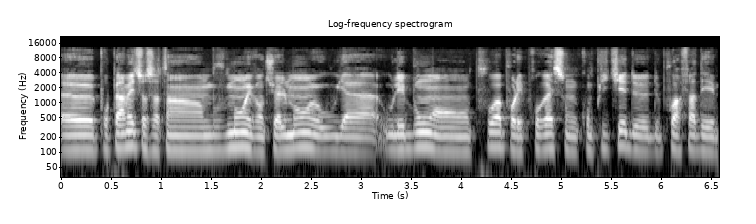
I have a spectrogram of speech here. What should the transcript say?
Euh, pour permettre sur certains mouvements éventuellement où, y a, où les bons en poids pour les progrès sont compliqués de, de pouvoir faire des,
